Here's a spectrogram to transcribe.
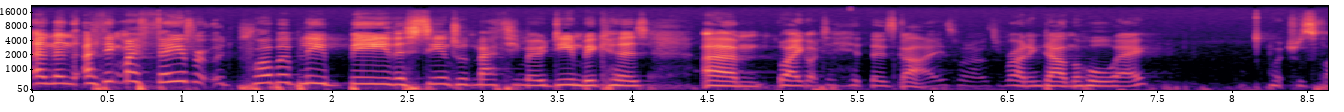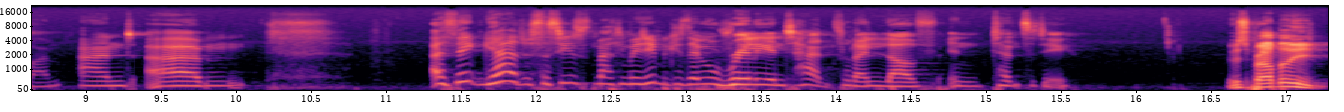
and then I think my favorite would probably be the scenes with Matthew Modine because um, well, I got to hit those guys when I was running down the hallway, which was fun, and um, I think yeah, just the scenes with Matthew Modine because they were really intense, and I love intensity. It was probably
